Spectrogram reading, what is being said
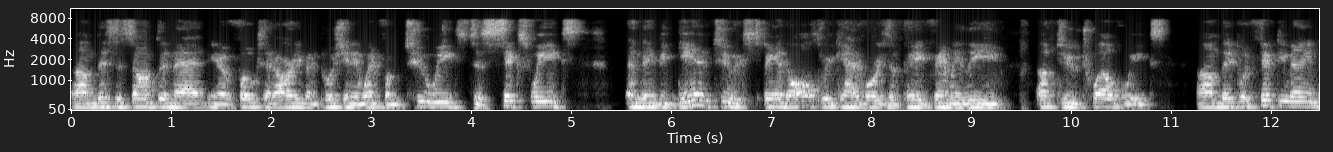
Um, this is something that you know folks had already been pushing. It went from two weeks to six weeks, and they began to expand all three categories of paid family leave up to 12 weeks. Um, they put $50 million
